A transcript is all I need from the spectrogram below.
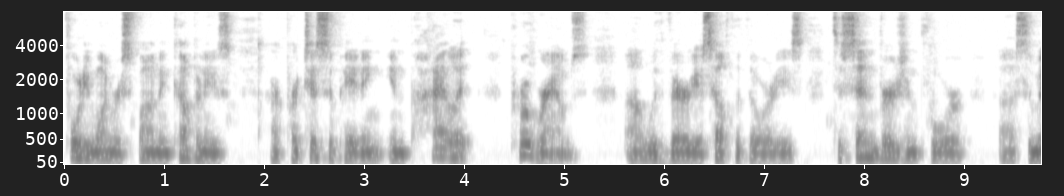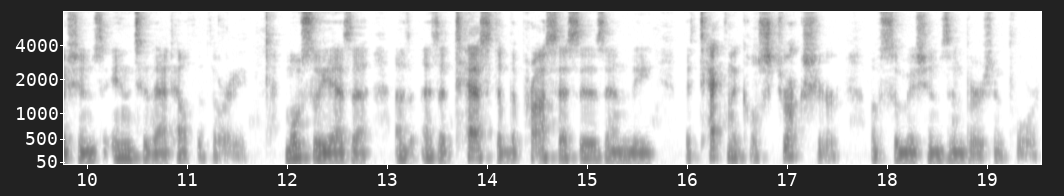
41 responding companies are participating in pilot programs uh, with various health authorities to send version 4 uh, submissions into that health authority, mostly as a, as, as, a test of the processes and the, the technical structure of submissions in version 4.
